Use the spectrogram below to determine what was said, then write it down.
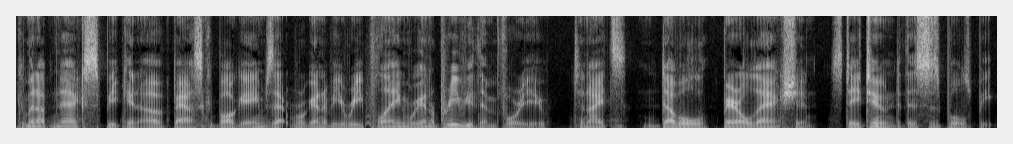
Coming up next, speaking of basketball games that we're going to be replaying, we're going to preview them for you. Tonight's double-barreled action. Stay tuned. This is Bulls Beat.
